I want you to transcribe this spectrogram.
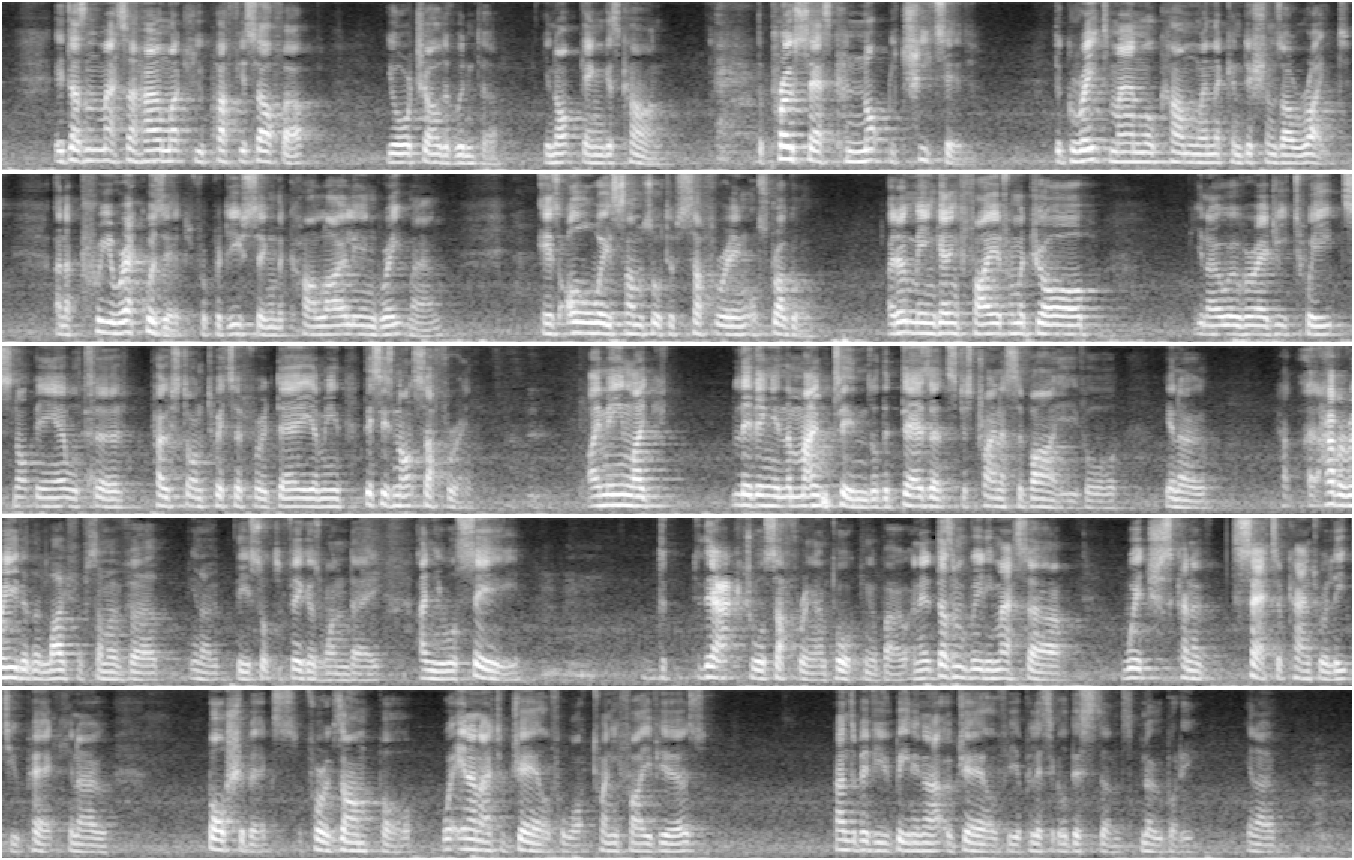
It doesn't matter how much you puff yourself up, you're a child of winter. You're not Genghis Khan. The process cannot be cheated. The great man will come when the conditions are right. And a prerequisite for producing the Carlylean great man is always some sort of suffering or struggle. I don't mean getting fired from a job, you know, over edgy tweets, not being able to post on Twitter for a day. I mean, this is not suffering. I mean, like living in the mountains or the deserts just trying to survive, or, you know, ha- have a read of the life of some of, uh, you know, these sorts of figures one day, and you will see the, the actual suffering I'm talking about. And it doesn't really matter which kind of set of counter elites you pick, you know, Bolsheviks, for example, were in and out of jail for what, 25 years? Hands up if you've been in and out of jail for your political distance. Nobody, you know,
